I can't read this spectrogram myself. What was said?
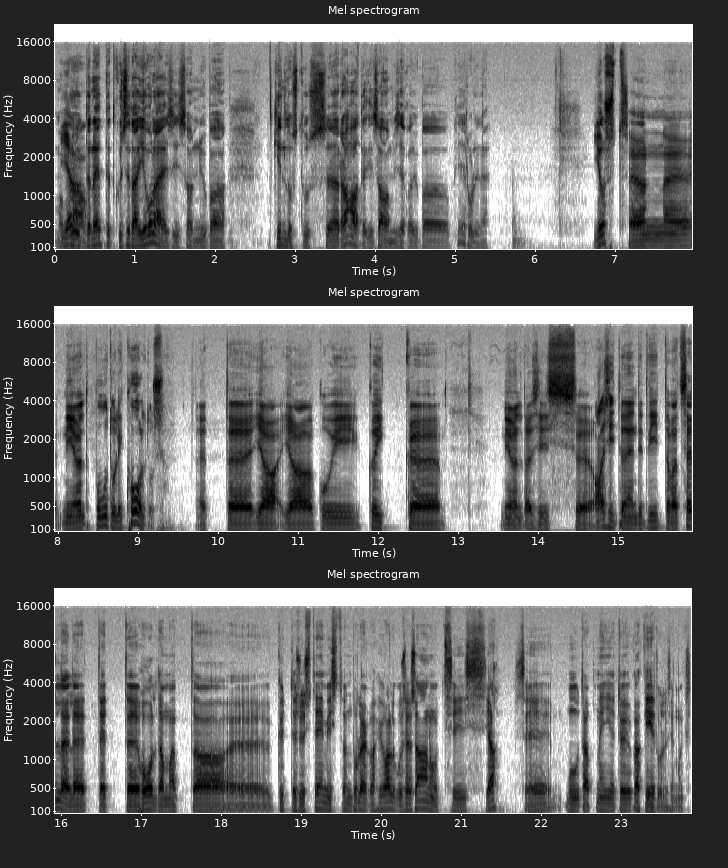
ma Jaa. kujutan ette, et kui seda ei ole, siis on juba kindlustusrahadegi saamisega juba keeruline. just, see on äh, nii-öelda puudulik hooldus, et äh, ja, ja kui kõik äh, nii-öelda siis asitõendid viitavad sellele, et, et hooldamata küttesüsteemist on tulekahju alguse saanud, siis jah, see muudab meie töö ka keerulisemaks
